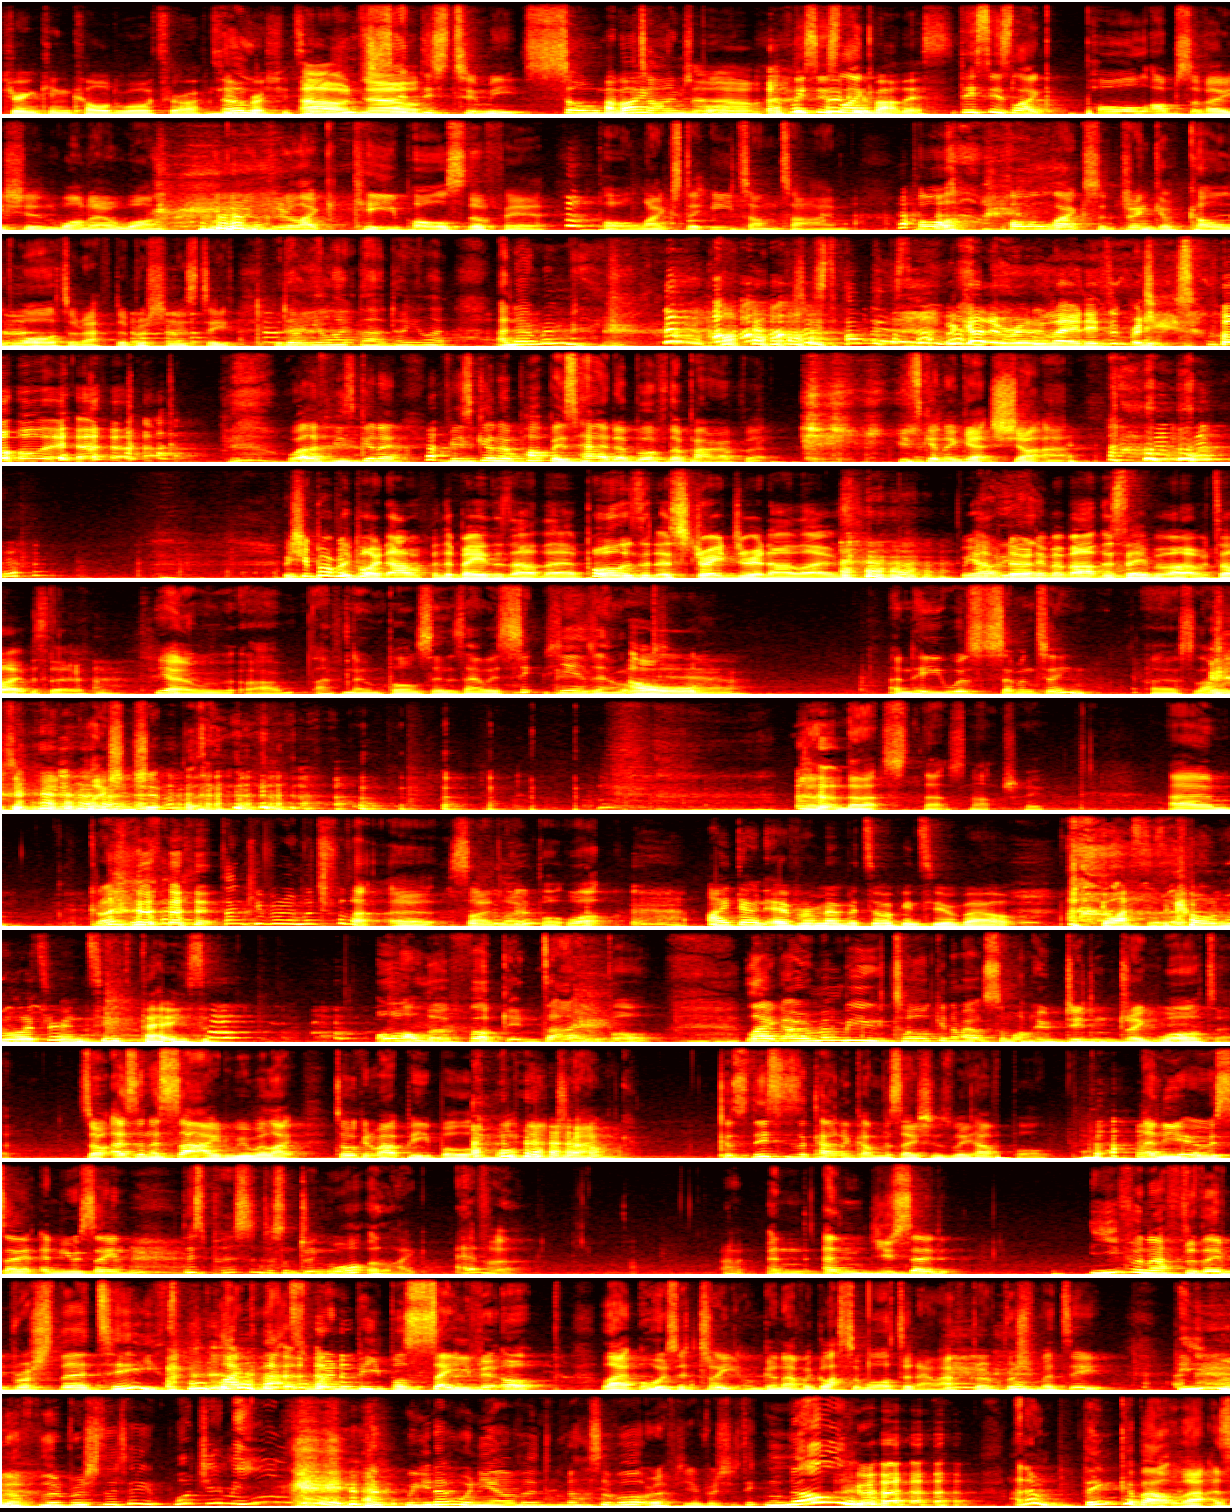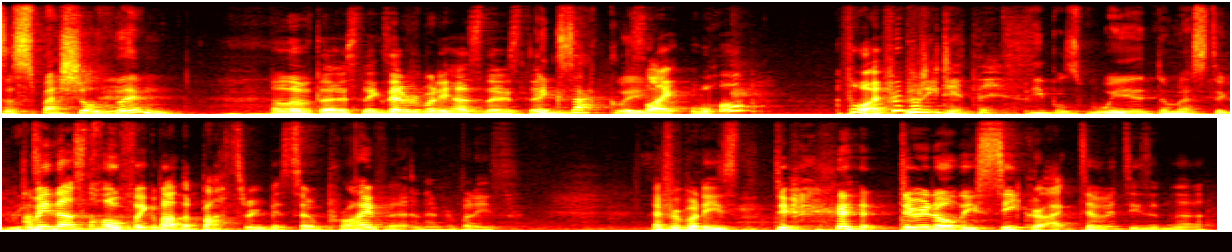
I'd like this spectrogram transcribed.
drinking cold water after No. you brush your teeth? Oh, You've no. said this to me so Have many I? times, No. Paul. Have we This is spoken like about this. This is like Paul observation 101. We're going through like key Paul stuff here. Paul likes to eat on time. Paul Paul likes a drink of cold water after brushing his teeth. But don't you like that? Don't you like? And I remember I just have this. We're kind of really laying into producer Paul here. Well, if he's gonna if he's gonna pop his head above the parapet, he's gonna get shot at. We should probably point out for the bathers out there, Paul isn't a stranger in our lives. We have Oh, known yeah. him about the same amount of time, so. Yeah, we, um, I've known Paul since I was six years old, Oh. Yeah. And he was seventeen. Uh, so that was a weird relationship. no, no, that's that's not true. Um, great. Well, thank, you, thank you very much for that uh, sideline, Paul. What? I don't ever remember talking to you about glasses of cold water and toothpaste. All the fucking time, Paul. Like I remember you talking about someone who didn't drink water. So as an aside, we were like talking about people and what they drank. Because this is the kind of conversations we have, Paul. and you were saying, and you were saying, this person doesn't drink water like ever. And and, and you said, even after they've brushed their teeth, like that's when people save it up. Like, oh, it's a treat. I'm gonna have a glass of water now after I brush my teeth. Even after they brush their teeth. What do you mean? Well, you know when you have a glass of water after you brush your teeth. No, I don't think about that as a special thing. I love those things. Everybody has those things. Exactly. It's like, what? I thought everybody did this. people's weird domestic routines. I mean, that's the whole thing about the bathroom. It's so private, and everybody's everybody's do, doing all these secret activities in there.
